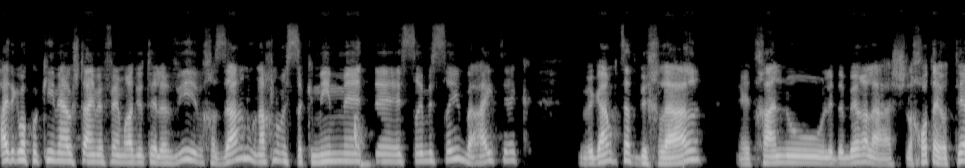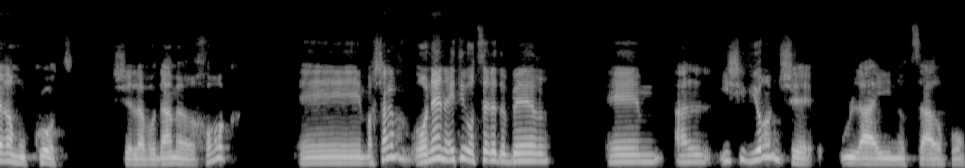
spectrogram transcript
הייטק בפקקים 102 FM רדיו תל אביב, חזרנו, אנחנו מסכמים את 2020 בהייטק וגם קצת בכלל. התחלנו לדבר על ההשלכות היותר עמוקות של עבודה מרחוק. אמ, עכשיו, רונן, הייתי רוצה לדבר אמ, על אי שוויון שאולי נוצר פה.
